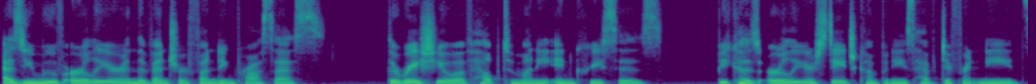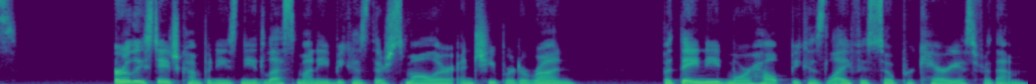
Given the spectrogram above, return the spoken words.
As you move earlier in the venture funding process, the ratio of help to money increases because earlier stage companies have different needs. Early stage companies need less money because they're smaller and cheaper to run, but they need more help because life is so precarious for them.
